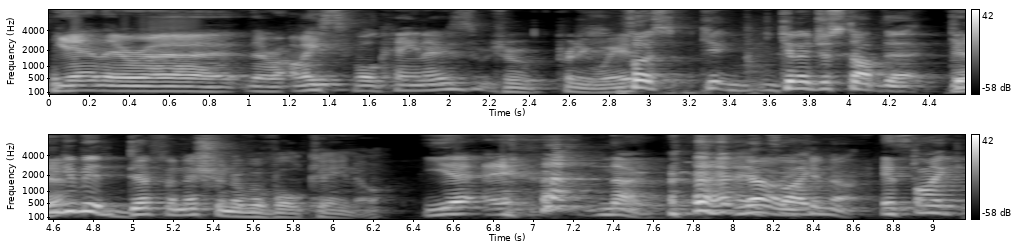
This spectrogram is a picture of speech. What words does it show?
yeah, there are there are ice volcanoes, which are pretty weird. First, can, can I just stop there? Can Yeah. you give me a definition of a volcano? Yeah, no, it's you like, cannot. It's like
